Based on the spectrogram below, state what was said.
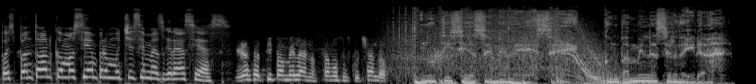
Pues Pontón, como siempre, muchísimas gracias. Gracias a ti, Pamela, nos estamos escuchando. Noticias MBS con Pamela Cerdeira.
